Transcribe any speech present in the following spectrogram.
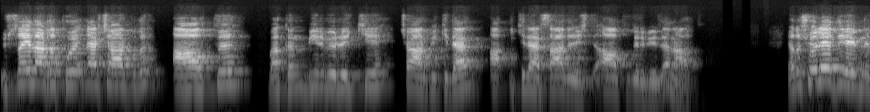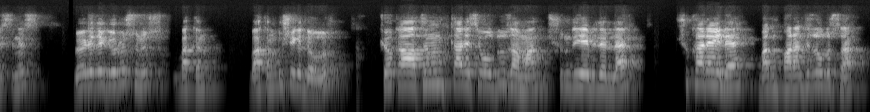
Üst sayılarda kuvvetler çarpılır. 6 bakın 1 bölü 2 çarpı 2'den 2'ler sadeleşti. 6 üzeri 1'den 6. Ya da şöyle diyebilirsiniz. Böyle de görürsünüz. Bakın bakın bu şekilde olur. Kök 6'nın karesi olduğu zaman şunu diyebilirler. Şu kareyle bakın parantez olursa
